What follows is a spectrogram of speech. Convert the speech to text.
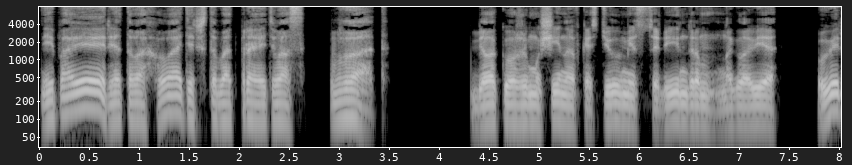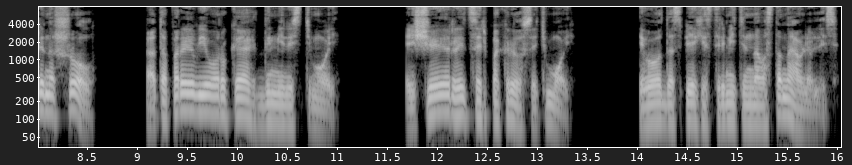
и поверь, этого хватит, чтобы отправить вас в ад». Белокожий мужчина в костюме с цилиндром на голове уверенно шел, а топоры в его руках дымились тьмой. Еще и рыцарь покрылся тьмой. Его доспехи стремительно восстанавливались.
